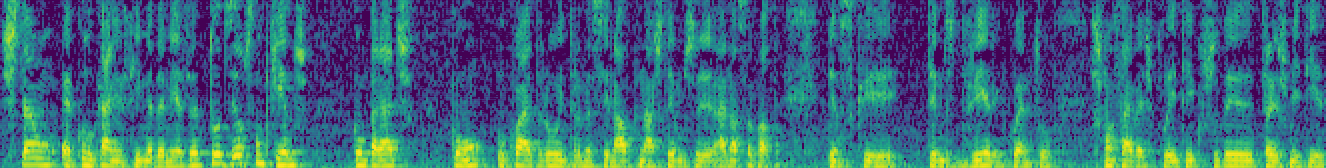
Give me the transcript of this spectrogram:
estão a colocar em cima da mesa, todos eles são pequenos comparados com o quadro internacional que nós temos eh, à nossa volta. Penso que temos dever, enquanto responsáveis políticos, de transmitir,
